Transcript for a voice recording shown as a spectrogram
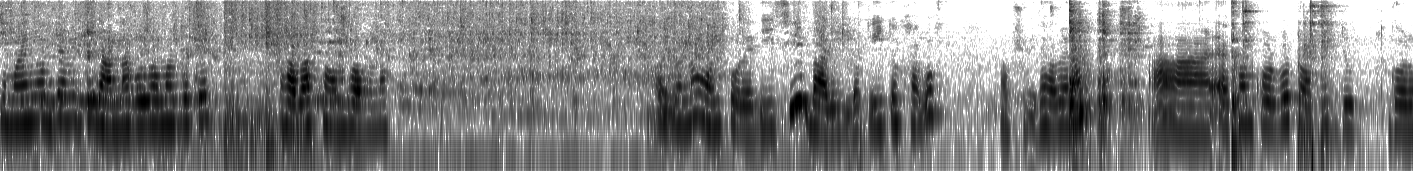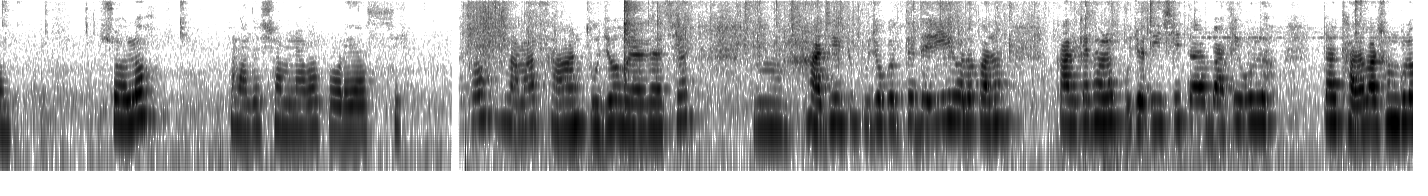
সময়ের মধ্যে আমি কি রান্না করব আমার পক্ষে ভাবা সম্ভব না। ওই জন্য ওই করে দিয়েছি, বাড়ির লোকেই তো খাব, অসুবিধা হবে না। আর এখন করব টমের দুধ গরম। চলো তোমাদের সামনে আবার পরে আসছি। দেখো, আমার স্নান, পুজো হয়ে গেছে। আজকে একটু পুজো করতে দেরি হলো, কারণ কালকে ধরো পুজো দিয়েছি, তার বাটিগুলো তার থালা বাসনগুলো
